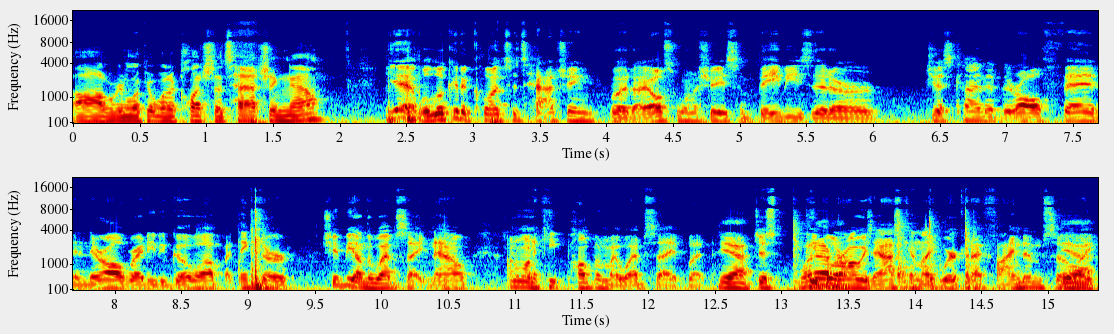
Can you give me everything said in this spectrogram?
Uh, we're gonna look at what a clutch that's hatching now. Yeah, we'll look at a clutch that's hatching, but I also want to show you some babies that are just kind of, they're all fed and they're all ready to go up. I think they're, should be on the website now. I don't want to keep pumping my website, but Yeah, just whatever. people are always asking like, where can I find them? So Yeah. like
